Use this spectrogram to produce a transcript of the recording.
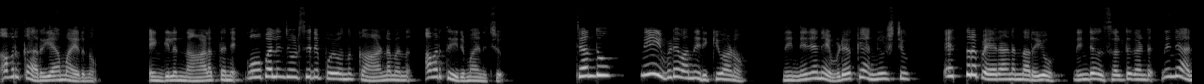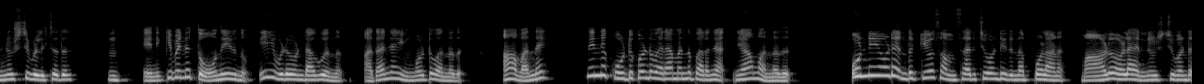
അവർക്ക് അറിയാമായിരുന്നു. എങ്കിലും നാളെ തന്നെ ഗോപാലൻ ജോത്സ്യനെ പോയി ഒന്ന് കാണണമെന്ന് അവർ തീരുമാനിച്ചു. ചന്തു നീ ഇവിടെ വന്നിരിക്കുവാണോ? നിന്നെ ഞാൻ എവിടെയൊക്കെ അന്വേഷിച്ചു? എത്ര പേരാണെന്നറിയോ? നിന്റെ റിസൾട്ട് കണ്ട് നിന്നെ അന്വേഷിച്ച് വിളിച്ചത്? എനിക്ക് പിന്നെ തോന്നിയിരുന്നു നീ ഇവിടെ ഉണ്ടാകുമെന്ന്. അതാ ഞാൻ ഇങ്ങോട്ട് വന്നത്. ആ വന്നേ. നിന്നെ കൂട്ടിക്കൊണ്ട് വരാമെന്ന് പറഞ്ഞാ ഞാൻ വന്നത്. ഉണ്ണിയോട് എന്തൊക്കെയോ സംസാരിച്ചുകൊണ്ടിരുന്നപ്പോഴാണ് മാളു അവളെ അന്വേഷിച്ചുകൊണ്ട്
